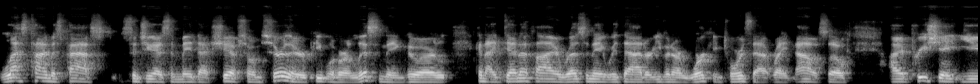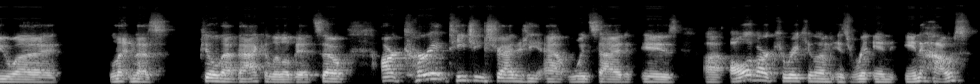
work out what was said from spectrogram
less time has passed since you guys have made that shift. So I'm sure there are people who are listening who are can identify, resonate with that, or even are working towards that right now. So I appreciate you uh, letting us peel that back a little bit. So our current teaching strategy at Woodside is uh, all of our curriculum is written in house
